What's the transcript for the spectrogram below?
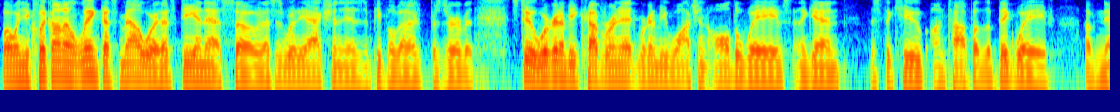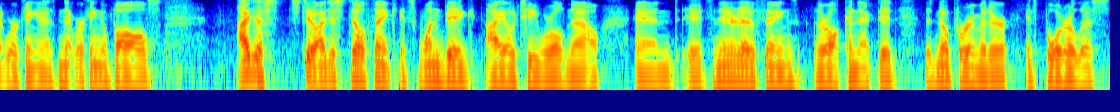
Well, when you click on a link, that's malware, that's DNS. So this is where the action is and people got to preserve it. Stu, we're going to be covering it. We're going to be watching all the waves. And again, this is theCUBE on top of the big wave of networking. And as networking evolves, I just, Stu, I just still think it's one big IoT world now and it's an internet of things, they're all connected, there's no perimeter, it's borderless.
